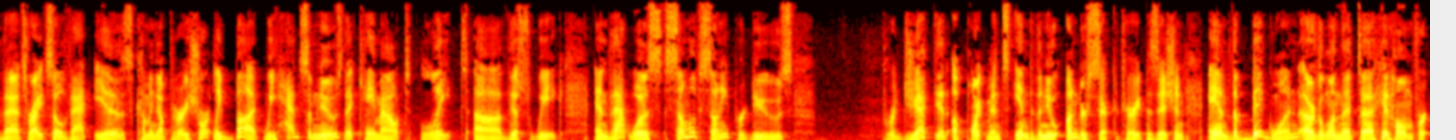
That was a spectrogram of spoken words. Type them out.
That's right. So that is coming up very shortly. But we had some news that came out late uh, this week, and that was some of Sonny Perdue's projected appointments into the new undersecretary position, and the big one, or the one that uh, hit home for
